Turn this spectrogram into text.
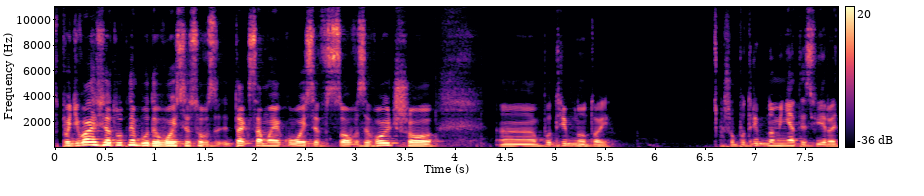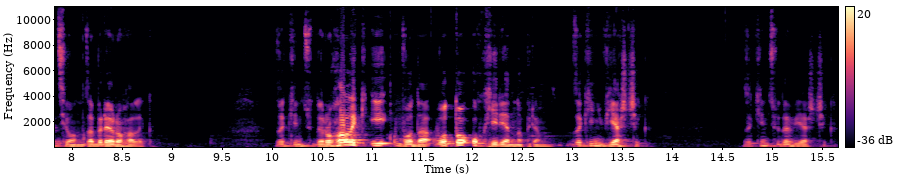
Сподіваюся, тут не буде Voices of так само, як у Voices of the Void, що е, потрібно той. Що потрібно міняти свій раціон. Забери рогалик. Закинь сюди рогалик і вода. Ото охеренно прям. Закинь в ящик. Закинь сюди в ящик.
